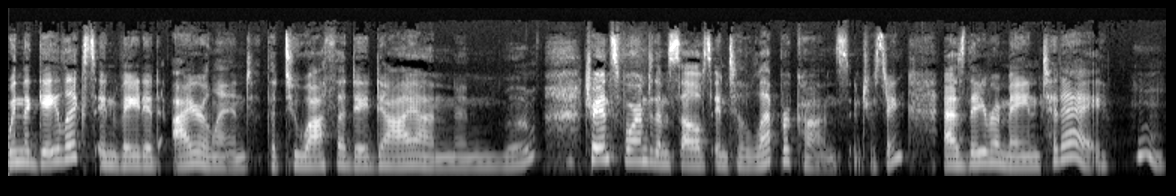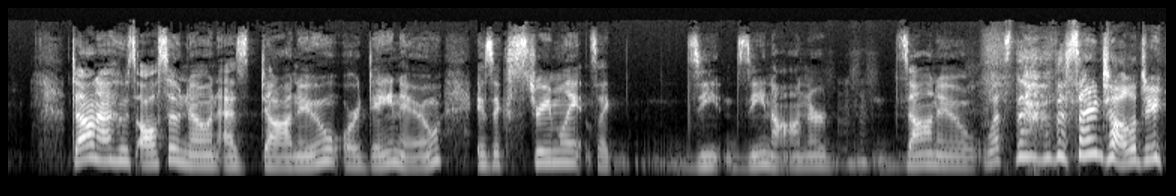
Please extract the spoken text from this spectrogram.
When the Gaelics invaded Ireland, the Tuatha De Danann transformed themselves into leprechauns, interesting, as they remain today. Donna, who's also known as Danu or Danu, is extremely, it's like Z- Xenon or mm-hmm. Zanu. What's the, the Scientology?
